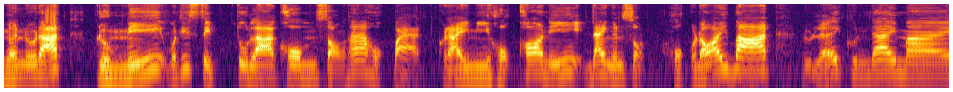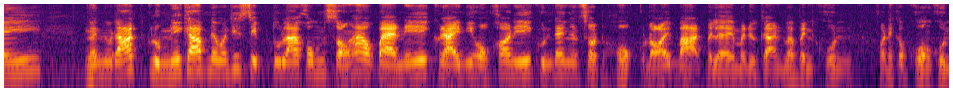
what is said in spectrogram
เงินรัฐ กลุ่มนี้วันที่ 10 ตุลาคม 2568 ใครมี 6 ข้อนี้ได้เงินสด 600 บาท ดูเลยคุณได้ไหม เงินรัฐกลุ่มนี้ครับ ในวันที่ 10 ตุลาคม 2568 นี้ ใครมี 6 ข้อนี้คุณได้เงินสด 600 บาทไปเลย มาดูกันว่าเป็นคุณ คนในครอบครัวคุณ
